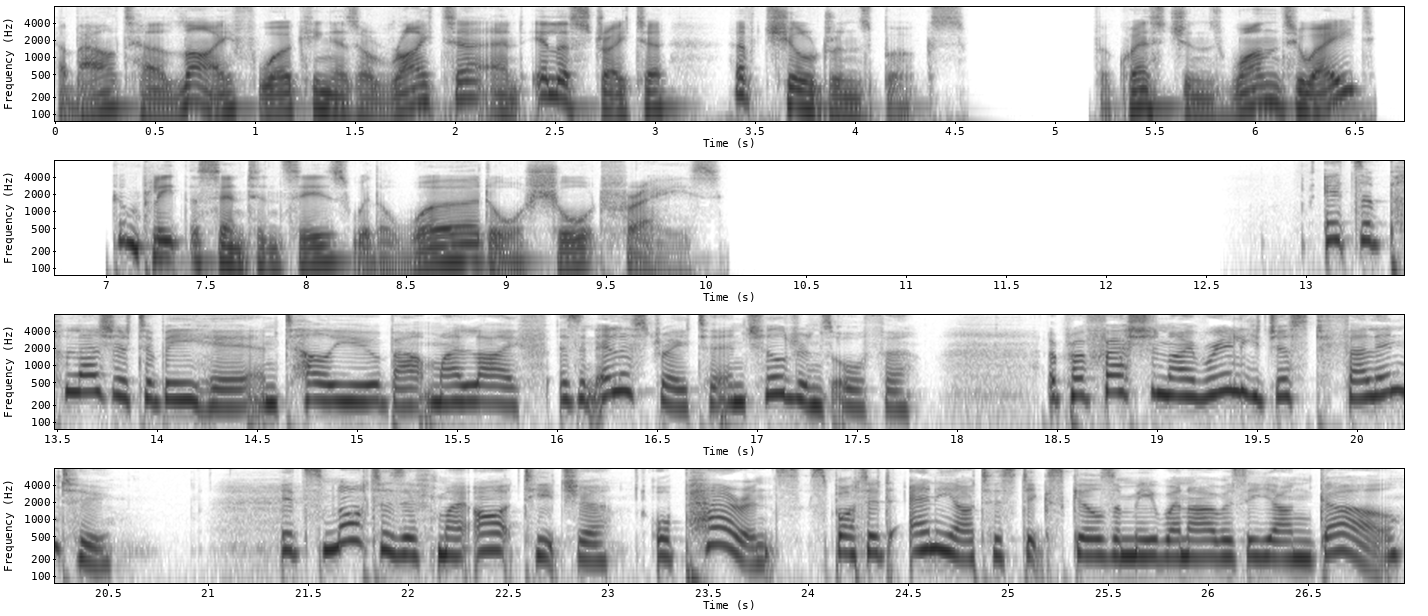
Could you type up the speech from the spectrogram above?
about her life working as a writer and illustrator of children's books. For questions 1 to 8, complete the sentences with a word or short phrase. It's a pleasure to be here and tell you about my life as an illustrator and children's author, a profession I really just fell into. It's not as if my art teacher or parents spotted any artistic skills in me when I was a young girl.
